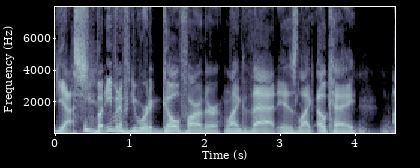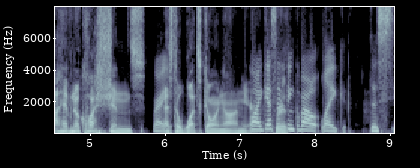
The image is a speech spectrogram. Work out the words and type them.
yes, but even if you were to go farther, like that is like okay, I have no questions Right. as to what's going on here. Well, I guess For- I think about like this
